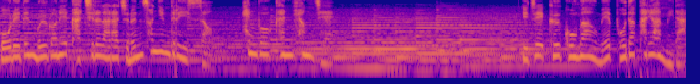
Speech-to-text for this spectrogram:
오래된 물건의 가치를 알아주는 손님들이 있어 행복한 형제. 이제 그 고마움에 보답하려 합니다.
